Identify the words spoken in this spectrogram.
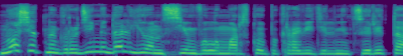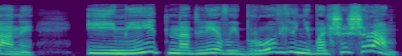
носит на груди медальон с символом морской покровительницы Ританы и имеет над левой бровью небольшой шрам.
